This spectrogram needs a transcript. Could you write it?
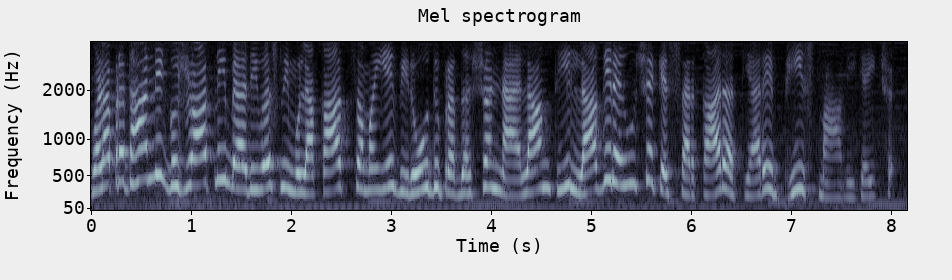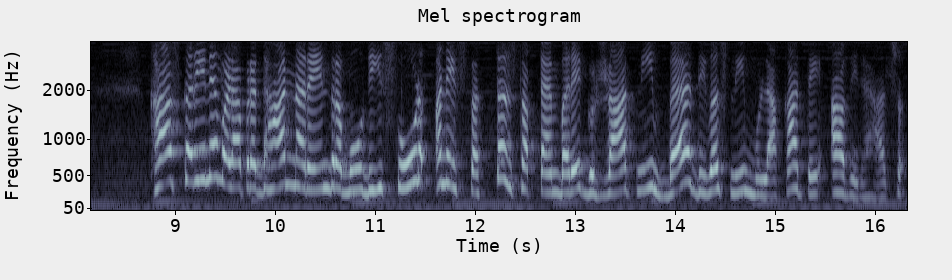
વડાપ્રધાનની ગુજરાતની બે દિવસની મુલાકાત સમયે વિરોધ પ્રદર્શનના એલાનથી લાગી રહ્યું છે કે સરકાર અત્યારે ભીસમાં આવી ગઈ છે. ખાસ કરીને વડાપ્રધાન નરેન્દ્ર મોદી સોળ અને સત્તર સપ્ટેમ્બરે ગુજરાતની બે દિવસની મુલાકાતે આવી રહ્યા છે.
